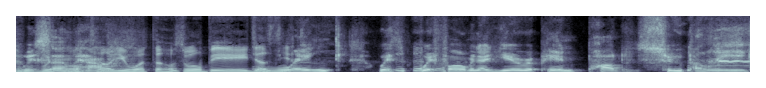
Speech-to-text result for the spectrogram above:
We, we will tell you what those will be. Just wink. We're, we're forming a European Pod Super League.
